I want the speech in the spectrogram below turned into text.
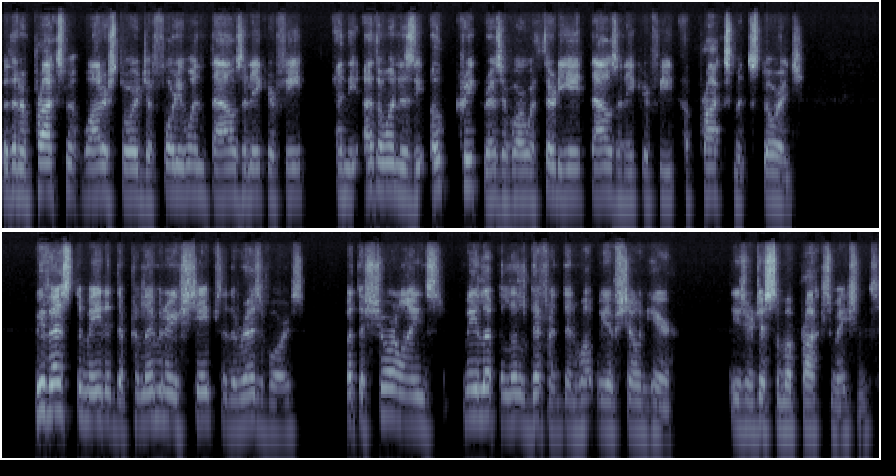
with an approximate water storage of 41,000 acre feet. And the other one is the Oak Creek Reservoir with 38,000 acre feet approximate storage. We've estimated the preliminary shapes of the reservoirs, but the shorelines may look a little different than what we have shown here. These are just some approximations.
